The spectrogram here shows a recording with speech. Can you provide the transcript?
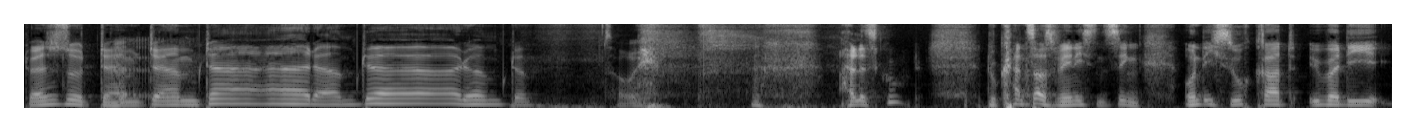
Du hast so. Dum, dum, da, dum, da, dum, dum. Sorry. Alles gut. Du kannst das wenigstens singen. Und ich suche gerade über die,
